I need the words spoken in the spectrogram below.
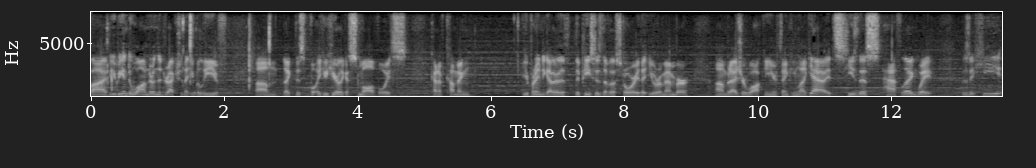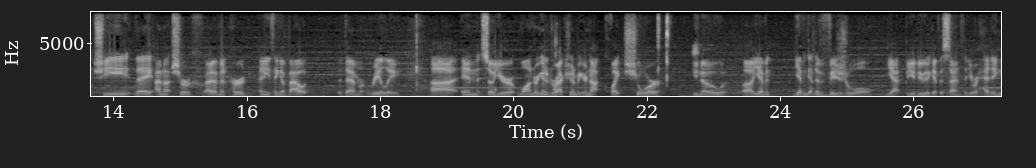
Five. You begin to wander in the direction that you believe. Um, like this, you hear like a small voice kind of coming. You're putting together the, the pieces of the story that you remember. Um, but as you're walking, you're thinking like, yeah, it's he's this halfling. Wait, is it he, she, they? I'm not sure. I haven't heard anything about them really. Uh, and so you're wandering in a direction, but you're not quite sure. You know, uh, you haven't you haven't gotten a visual yet, but you do get the sense that you were heading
